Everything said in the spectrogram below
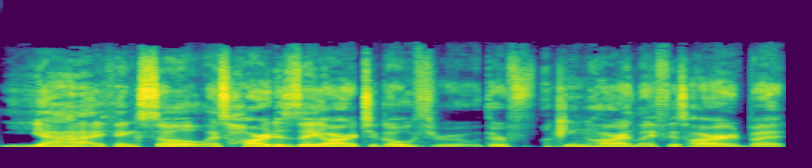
yeah, I think so. As hard as they are to go through, they're fucking hard. Life is hard, but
